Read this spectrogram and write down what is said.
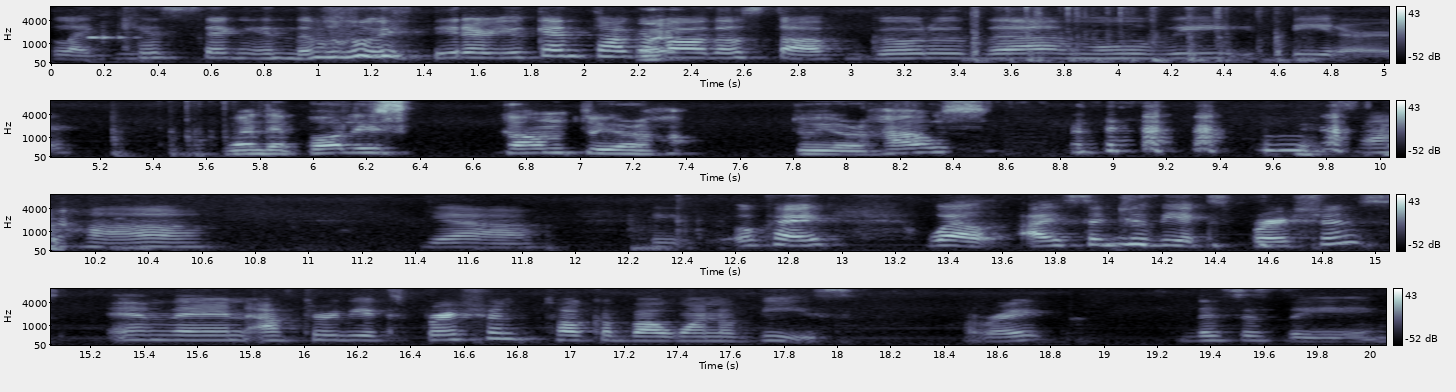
Like kissing in the movie theater. You can talk What? about those stuff. Go to the movie theater. When the police come to your to your house, Uh-huh. Yeah. Okay. Well, I sent you the expressions, and then after the expression, talk about one of these. All right. This is the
